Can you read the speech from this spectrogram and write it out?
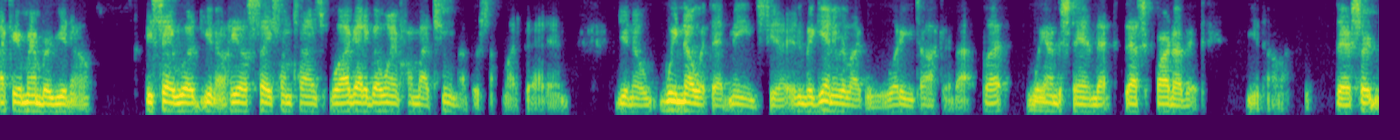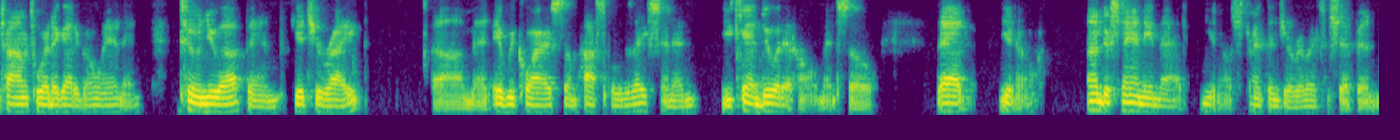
I can remember you know he said well you know he'll say sometimes well i got to go in for my tune up or something like that and you know, we know what that means. You know, in the beginning, we're like, what are you talking about? But we understand that that's part of it. You know, there are certain times where they got to go in and tune you up and get you right. Um, and it requires some hospitalization and you can't do it at home. And so that, you know, understanding that, you know, strengthens your relationship and,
